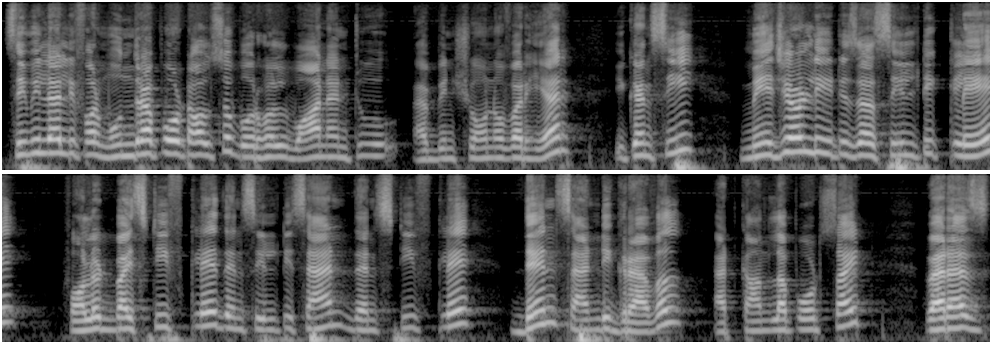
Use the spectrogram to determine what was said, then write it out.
Similarly, for Mundra port also borehole 1 and 2 have been shown over here. You can see majorly it is a silty clay followed by stiff clay, then silty sand, then stiff clay, then sandy gravel at Kandla port site. Whereas,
